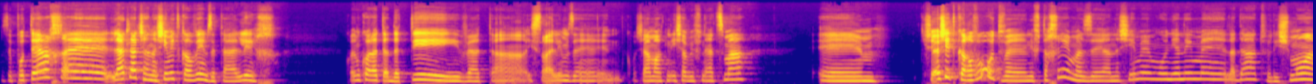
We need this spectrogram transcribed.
זה פותח, אה, לאט לאט שאנשים מתקרבים, זה תהליך. קודם כל אתה דתי, ואתה, ישראלים זה, כמו שאמרת, נישה בפני עצמה. אמ, כשיש התקרבות ונפתחים, אז אה, אנשים אה, מעוניינים לדעת ולשמוע.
